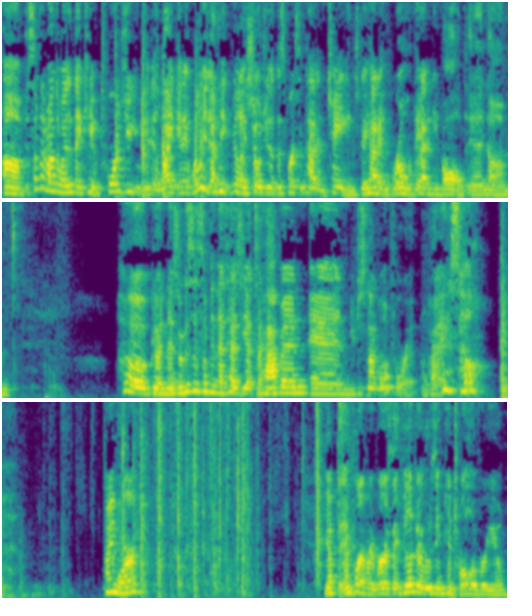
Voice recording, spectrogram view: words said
Um something about the way that they came towards you you didn't like and it really i think feel like showed you that this person hadn't changed. They hadn't grown. They hadn't evolved. And um oh goodness so this is something that has yet to happen and you're just not going for it okay so tell me more Yep, the Emperor in reverse. They feel like they're losing control over you.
